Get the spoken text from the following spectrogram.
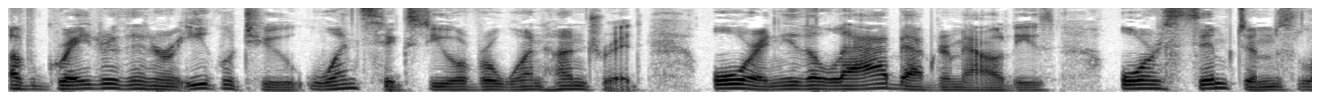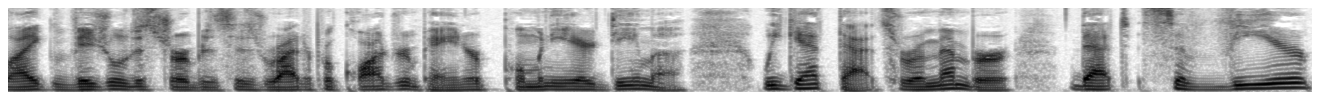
of greater than or equal to 160 over 100, or any of the lab abnormalities or symptoms like visual disturbances, right upper quadrant pain, or pulmonary edema. We get that. So remember that severe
